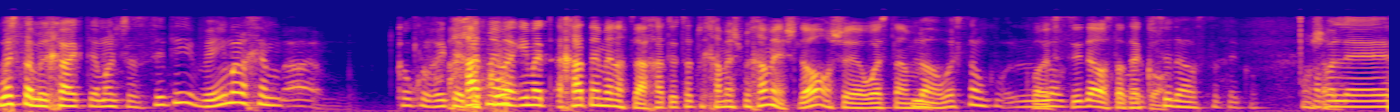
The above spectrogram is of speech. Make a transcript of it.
ווסטהאם את מנצ'סטר סיטי, ואם לכם... אה, קודם כל ראית את את- אחת מהן מנצחת יוצאת מחמש מחמש, לא? או שווסטהאם... לא, ווסטהאם... כבר לא- הפסידה או עשתה תיקו? הפסידה או עשתה תיקו. לא. אבל אה,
